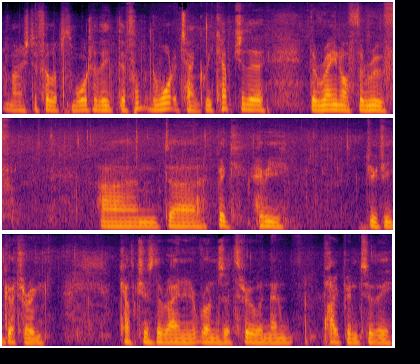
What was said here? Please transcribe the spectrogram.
I managed to fill up some water. The, the, the water tank, we capture the, the rain off the roof and uh, big, heavy duty guttering captures the rain and it runs it through and then pipe into the,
